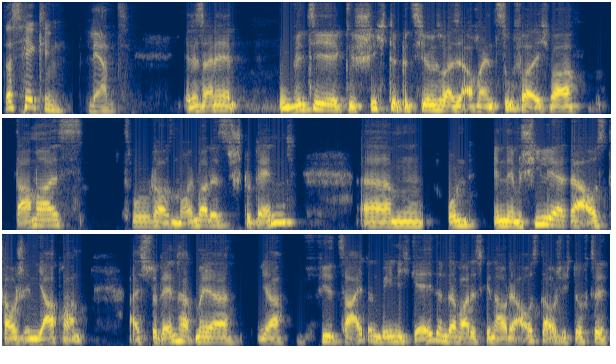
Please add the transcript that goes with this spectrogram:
das Häkeln lernt? Ja, das ist eine witzige Geschichte beziehungsweise auch ein Zufall. Ich war damals, 2009 war das, Student ähm, und in einem Skilehreraustausch in Japan. Als Student hat man ja, ja viel Zeit und wenig Geld und da war das genau der Austausch. Ich durfte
